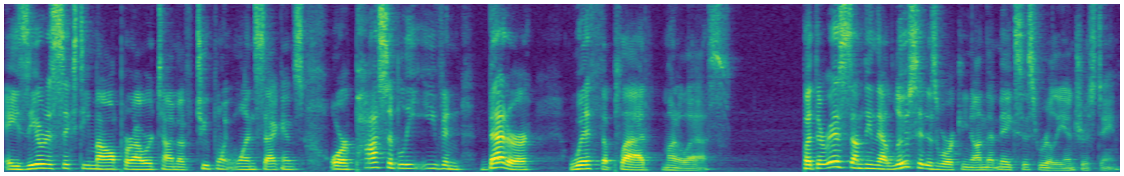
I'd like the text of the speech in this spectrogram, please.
a 0 to 60 mile per hour time of 2.1 seconds, or possibly even better with the Plaid Model S. But there is something that Lucid is working on that makes this really interesting.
